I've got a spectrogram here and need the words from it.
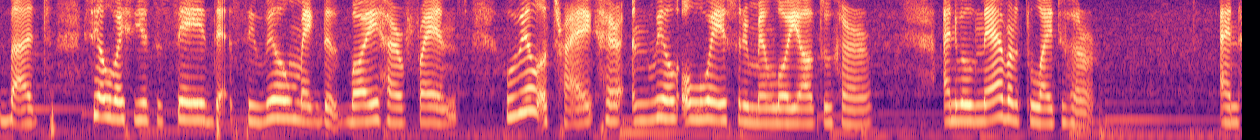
but she always used to say that she will make the boy her friends, who will attract her and will always remain loyal to her, and will never lie to her. And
